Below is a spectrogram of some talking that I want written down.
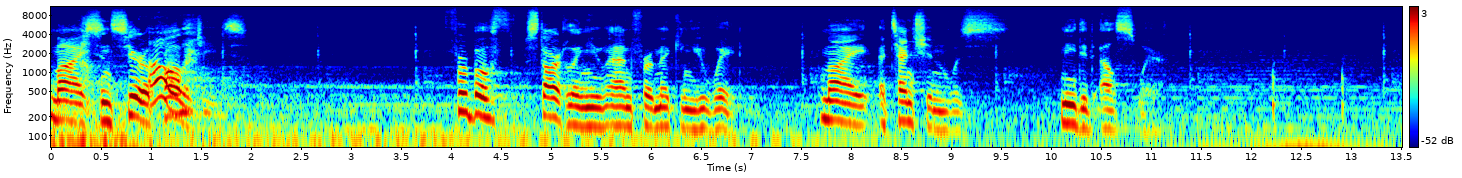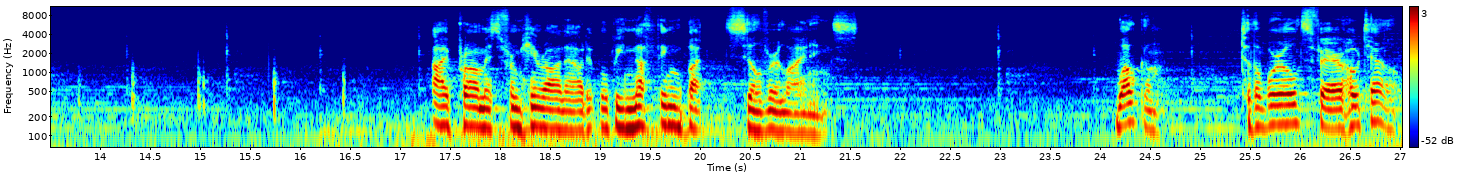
My sincere Oh. For both startling you and for making you wait. My attention was needed elsewhere. I promise from here on out it will be nothing but silver linings. Welcome to the World's Fair Hotel.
